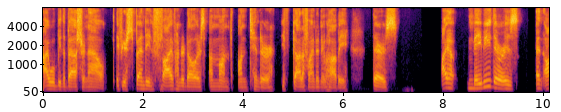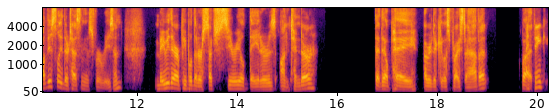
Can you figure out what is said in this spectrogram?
I will be the basher now. If you're spending $500 a month on Tinder, you've got to find a new hobby. There's I maybe there is and obviously they're testing this for a reason maybe there are people that are such serial daters on Tinder that they'll pay a ridiculous price to have it. But I think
